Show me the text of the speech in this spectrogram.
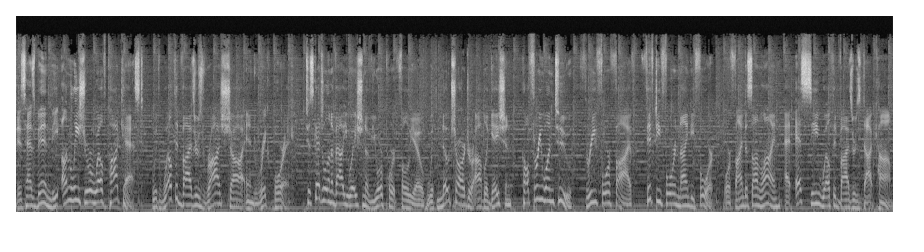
This has been the Unleash Your Wealth podcast with wealth advisors Raj Shah and Rick Borick. To schedule an evaluation of your portfolio with no charge or obligation, call 312 345 5494 or find us online at scwealthadvisors.com.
